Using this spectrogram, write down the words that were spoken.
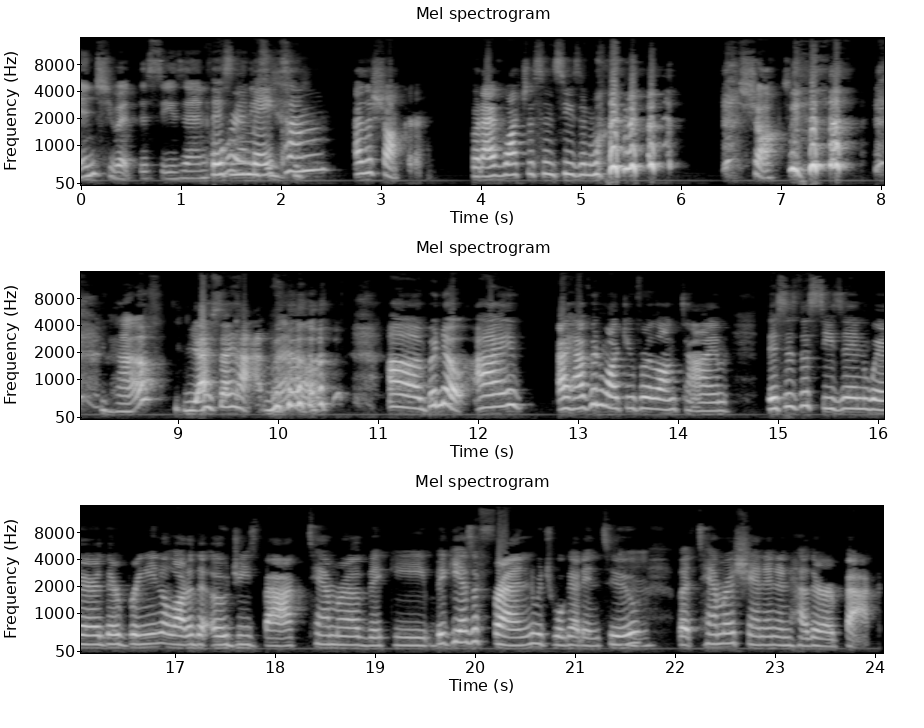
into it this season. This may season. come as a shocker, but I've watched this in season one. shocked. You have? yes, I have. Wow. uh, but no, I I have been watching for a long time. This is the season where they're bringing a lot of the OGs back. Tamara, Vicki, Vicki has a friend, which we'll get into. Mhm. but Tamara, Shannon, and Heather are back.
